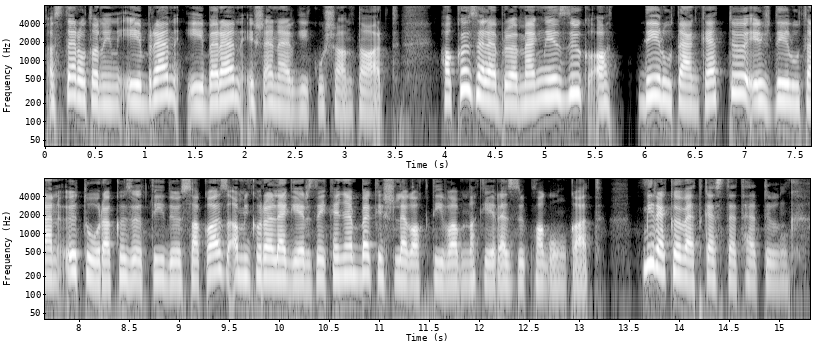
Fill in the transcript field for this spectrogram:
A szterotonin ébren, éberen és energikusan tart. Ha közelebbről megnézzük, a délután 2 és délután 5 óra közötti időszak az, amikor a legérzékenyebbek és legaktívabbnak érezzük magunkat. Mire következtethetünk?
